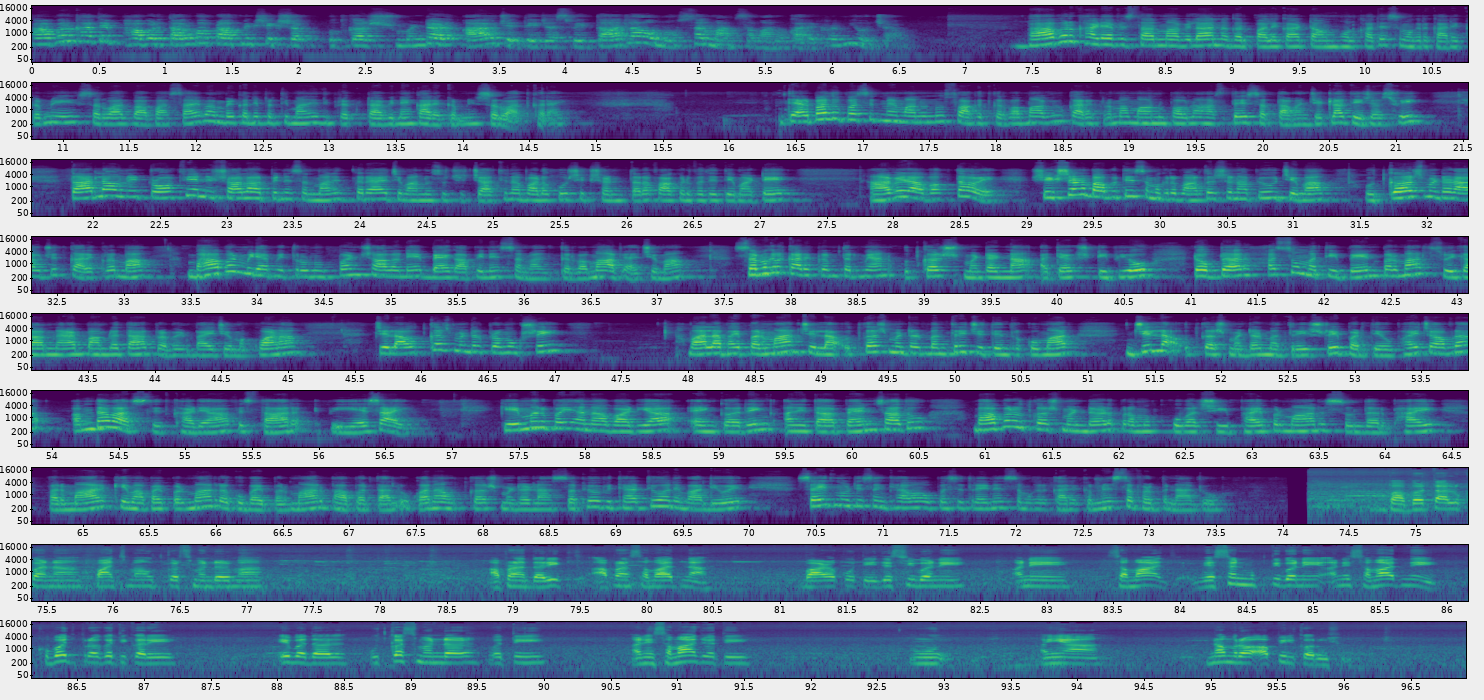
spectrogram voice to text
ભાભર ખાતે ભાભર તાલુકા પ્રાથમિક શિક્ષક ઉત્કર્ષ મંડળ આયોજિત તેજસ્વી તારલાઓનો સન્માન સમારોહ કાર્યક્રમ યોજાયો. ભાભર ખાડિયા વિસ્તારમાં આવેલા નગરપાલિકા ટાઉન હોલ ખાતે સમગ્ર કાર્યક્રમની શરૂઆત બાબા સાહેબ આંબેડકરની પ્રતિમાની દીપ પ્રગટાવીને કાર્યક્રમની શરૂઆત કરાઈ. ત્યારબાદ ઉપસ્થિત મહેમાનોનું સ્વાગત કરવામાં આવ્યું. કાર્યક્રમમાં મહાનુભાવના હસ્તે સત્તાવન જેટલા તેજસ્વી તારલાઓને ટ્રોફી અને શાલ અર્પીને સન્માનિત કરાયા. જેમાં અનુસૂચિત જાતિના બાળકો શિક્ષણ તરફ આગળ વધે તે માટે આવેલા વક્તાઓએ શિક્ષણ બાબતે સમગ્ર માર્ગદર્શન આપ્યું, જેમાં ઉત્કર્ષ મંડળ આયોજિત કાર્યક્રમમાં ભાભર મીડિયા મિત્રોનું પણ શાલ અને બેગ આપીને સન્માનિત કરવામાં આવ્યા, જેમાં સમગ્ર કાર્યક્રમ દરમિયાન ઉત્કર્ષ મંડળના અધ્યક્ષ ડીપીઓ ડોક્ટર હસુમતીબેન પરમાર સુઈગામ નાયબ મામલતદાર પ્રવીણભાઈ જે મકવાણા, જિલ્લા ઉત્કર્ષ મંડળ પ્રમુખ શ્રી વાલાભાઈ પરમાર, જિલ્લા ઉત્કર્ષ મંડળ મંત્રી જીતેન્દ્ર કુમાર જિલ્લા ઉત્કર્ષ મંડળ મંત્રી શ્રી પરદેવભાઈ ચાવડા, અમદાવાદ સ્થિત ખાડિયા વિસ્તાર પીએસઆઈ કેમરભાઈ અનાવાડિયા એન્કરિંગ અનિતાબેન સાધુ, ભાભર ઉત્કર્ષ મંડળ પ્રમુખ કુંવરશીભાઈ પરમાર સુંદરભાઈ પરમાર, ખેમાભાઈ પરમાર, રઘુભાઈ પરમાર, ભાભર તાલુકાના ઉત્કર્ષ મંડળના સભ્યો, વિદ્યાર્થીઓ અને વાલીઓએ સહિત મોટી સંખ્યામાં ઉપસ્થિત રહીને સમગ્ર કાર્યક્રમને સફળ બનાવ્યો. ભાભર તાલુકાના પાંચમા ઉત્કર્ષ મંડળમાં આપણા દરેક, આપણા સમાજના બાળકો તેજસ્વી બને અને સમાજ વ્યસન મુક્તિ બને અને સમાજને ખૂબ જ પ્રગતિ કરે એ બદલ ઉત્કર્ષ મંડળ વતી અને સમાજ વતી હું અહીંયા નમ્ર અપીલ કરું છું.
